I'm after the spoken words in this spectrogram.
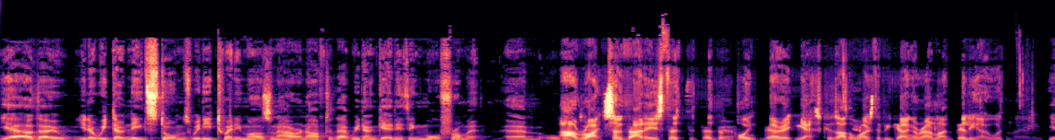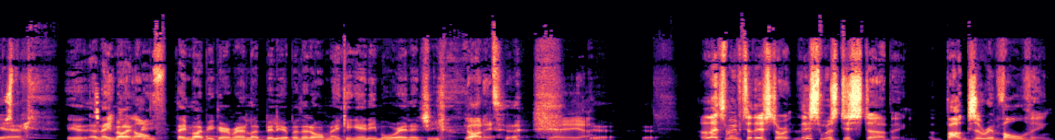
yeah. Although you know we don't need storms, we need twenty miles an hour, and after that we don't get anything more from it. Um, ah, right. So that is the the, the yeah. point there. Yes, because otherwise yeah. they'd be going around like Billio, wouldn't they? Yeah. Yeah, and they might be they might be going around like Billio, but they're not making any more energy. Got it. yeah, yeah, yeah, yeah, yeah. Let's move to this story. This was disturbing. Bugs are evolving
